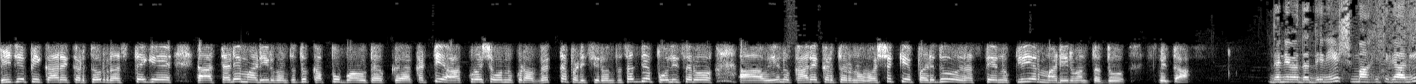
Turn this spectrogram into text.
ಬಿಜೆಪಿ ಕಾರ್ಯಕರ್ತರು ರಸ್ತೆಗೆ ತಡೆ ಮಾಡಿರುವಂತದ್ದು ಕಪ್ಪು ಬಾವುಟ ಕಟ್ಟಿ ಆಕ್ರೋಶವನ್ನು ಕೂಡ ವ್ಯಕ್ತಪಡಿಸಿರುವಂತ ಸದ್ಯ ಪೊಲೀಸರು ಆ, ಏನು ಕಾರ್ಯಕರ್ತರನ್ನು ವಶಕ್ಕೆ ಪಡೆದು ರಸ್ತೆಯನ್ನು ಕ್ಲಿಯರ್ ಮಾಡಿರುವಂತದ್ದು ಸ್ಮಿತಾ. ಧನ್ಯವಾದ ದಿನೇಶ್. ಮಾಹಿತಿಗಾಗಿ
